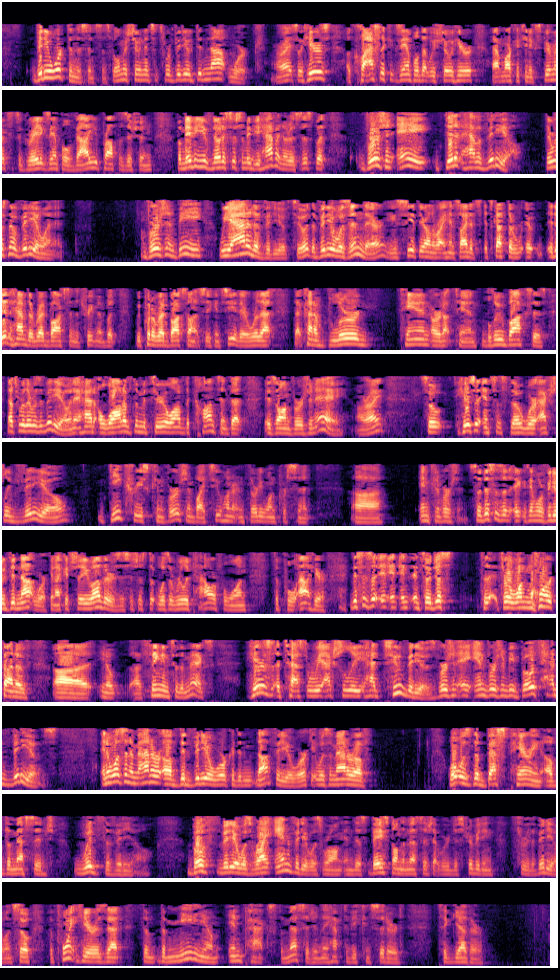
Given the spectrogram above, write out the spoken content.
video worked in this instance, but let me show you an instance where video did not work. All right, so here's a classic example that we show here at Marketing Experiments. It's a great example of value proposition, but maybe you've noticed this or maybe you haven't noticed this, but version A didn't have a video. There was no video in it. Version B, we added a video to it. The video was in there. You can see it there on the right hand side. It's, it's got the, it, it, didn't have the red box in the treatment, but we put a red box on it so you can see there where that, that kind of blurred tan, or not tan, blue box is. That's where there was a video. And it had a lot of the material, a lot of the content that is on version A. Alright? So here's an instance though where actually video decreased conversion by 231% uh, in conversion. So this is an example where video did not work, and I could show you others. This is just was a really powerful one to pull out here. This is a, and, and, and so just to throw one more kind of uh, you know uh, thing into the mix. Here's a test where we actually had two videos, version A and version B, both had videos. And it wasn't a matter of did video work or did not video work. It was a matter of what was the best pairing of the message with the video. Both video was right and video was wrong in this based on the message that we were distributing through the video. And so the point here is that the, the medium impacts the message and they have to be considered together.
